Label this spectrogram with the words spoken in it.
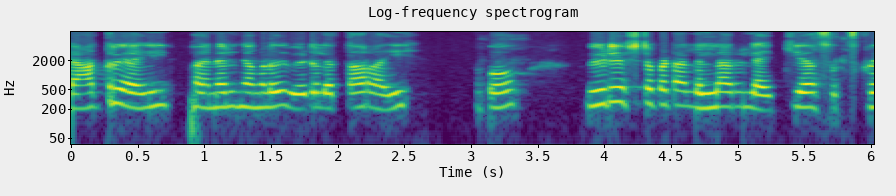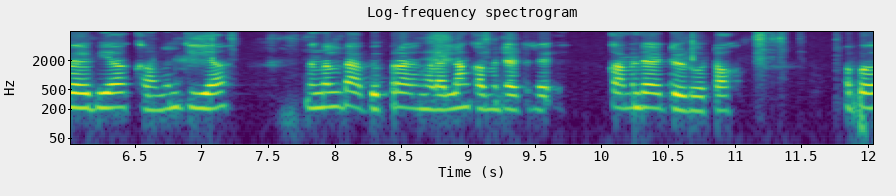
രാത്രിയായി. ഫൈനൽ ഞങ്ങൾ വീട്ടിലെത്താറായി. അപ്പോൾ വീഡിയോ ഇഷ്ടപ്പെട്ടാൽ എല്ലാവരും ലൈക്ക് ചെയ്യുക സബ്സ്ക്രൈബ് ചെയ്യുക കമന്റ് ചെയ്യുക. നിങ്ങളുടെ അഭിപ്രായങ്ങളെല്ലാം കമന്റായിട്ട് കമന്റായിട്ട് ഇടും കേട്ടോ അപ്പോൾ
